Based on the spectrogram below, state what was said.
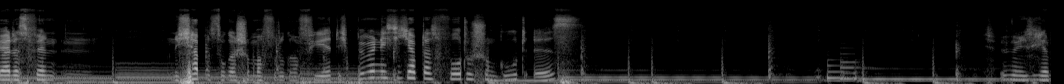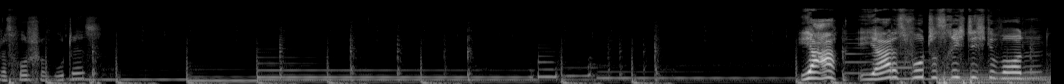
werde es finden. Und ich habe es sogar schon mal fotografiert. Ich bin mir nicht sicher, ob das Foto schon gut ist. Ich bin mir nicht sicher, ob das Foto schon gut ist. Ja, ja, das Foto ist richtig geworden.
